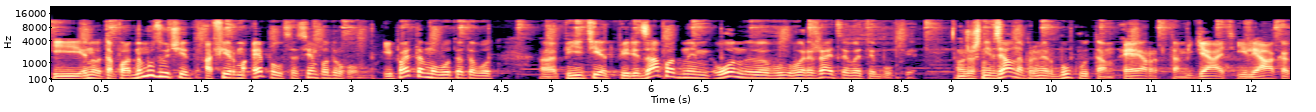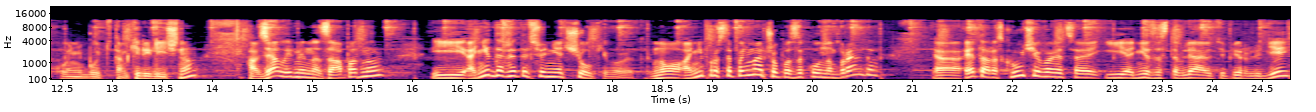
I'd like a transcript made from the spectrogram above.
И ну, это по одному звучит, а фирма Apple совсем по-другому. И поэтому вот это вот э, пиетет перед западным, он э, выражается в этой букве. Он же не взял, например, букву там R, там Ять или А какую-нибудь там кирилличную, а взял именно западную, и они даже это все не отщелкивают. Но они просто понимают, что по законам бренда э, это раскручивается, и они заставляют теперь людей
